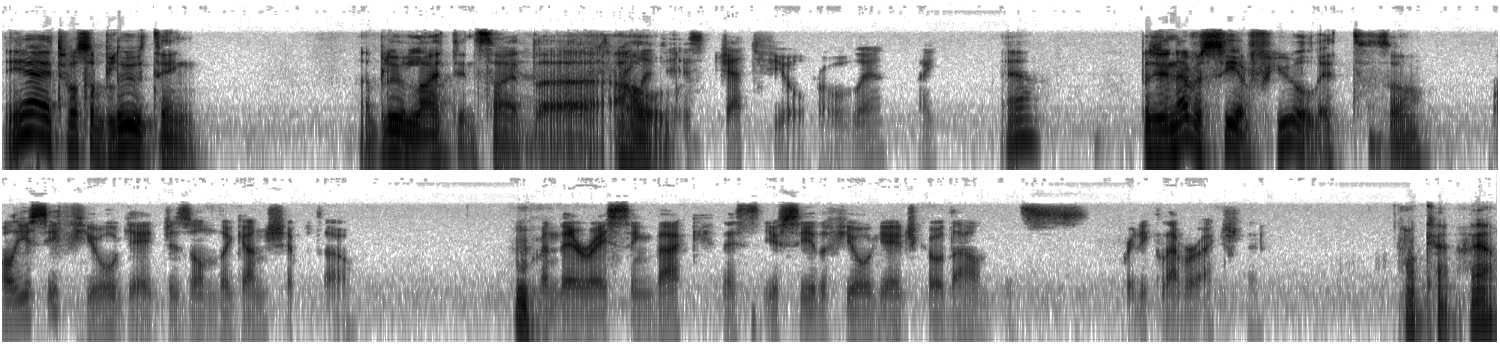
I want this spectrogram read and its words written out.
yeah, it was a blue thing, a blue light inside uh, It's a hole. It's jet fuel probably. Like, Yeah, but you never see her fuel it, so well, you see fuel gauges on the gunship though. Hmm. When they're racing back, they, you see the fuel gauge go down. It's pretty clever actually. okay, yeah.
